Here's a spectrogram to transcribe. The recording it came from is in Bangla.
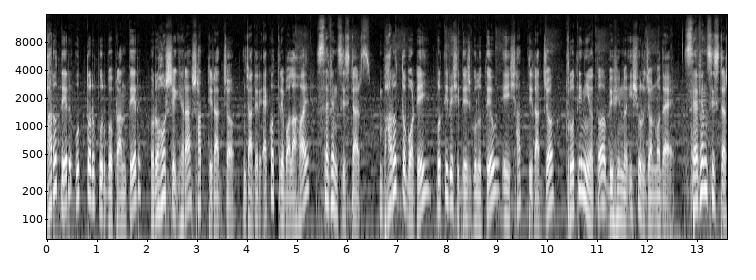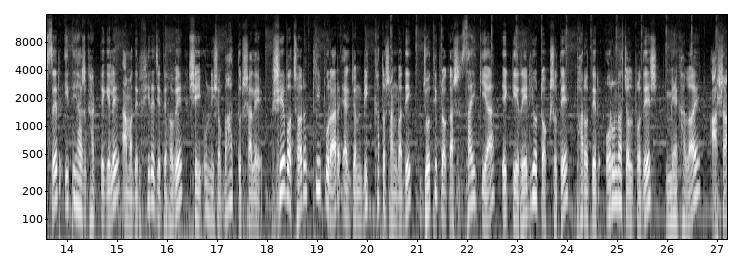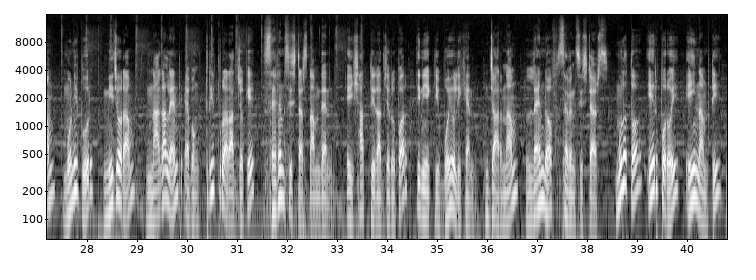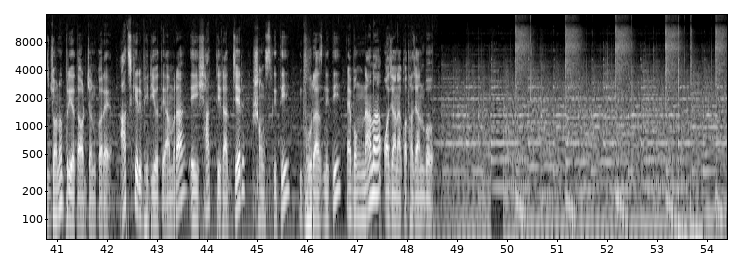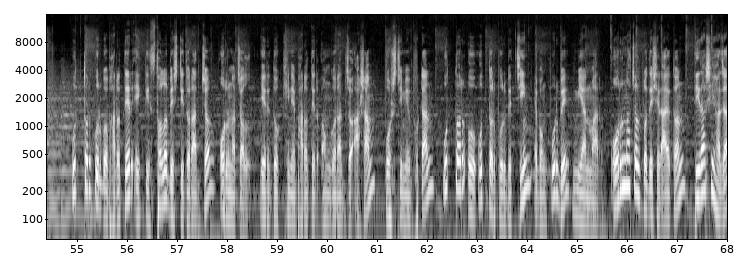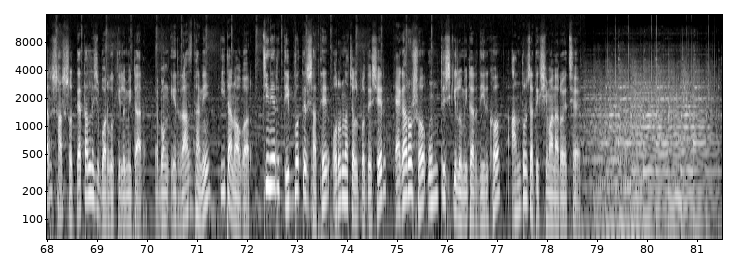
ভারতের উত্তর পূর্ব প্রান্তের রহস্যে ঘেরা সাতটি রাজ্য, যাদের একত্রে বলা হয় সেভেন সিস্টার্স ভারত তো বটেই প্রতিবেশী দেশগুলোতেও এই সাতটি রাজ্য প্রতিনিয়ত বিভিন্ন ইস্যুর জন্ম দেয়। সেভেন সিস্টার্সের ইতিহাস ঘাটতে গেলে আমাদের ফিরে যেতে হবে সেই উনিশশো বাহাত্তর সালে। সে বছর ত্রিপুরার একজন বিখ্যাত সাংবাদিক জ্যোতিপ্রকাশ সাইকিয়া একটি রেডিও টক শোতে ভারতের অরুণাচল প্রদেশ, মেঘালয়, আসাম, মণিপুর, মিজোরাম, নাগাল্যান্ড এবং ত্রিপুরা রাজ্যকে সেভেন সিস্টার্স নাম দেন। এই সাতটি রাজ্যের উপর তিনি একটি বইও লিখেন, যার নাম ল্যান্ড অফ সেভেন সিস্টার্স মূলত এরপরই এই নামটি জনপ্রিয়তা অর্জন করে। আজকের ভিডিওতে আমরা এই সাতটি রাজ্যের সংস্কৃতি, ভূরাজনীতি এবং নানা অজানা কথা জানব। উত্তর পূর্ব ভারতের একটি স্থলবেষ্টিত রাজ্য, অরুণাচল। এর দক্ষিণে ভারতের অঙ্গরাজ্য আসাম, পশ্চিমে ভুটান, উত্তর ও উত্তর পূর্বে চীন এবং পূর্বে মিয়ানমার। অরুণাচল প্রদেশের আয়তন তিরাশি হাজার সাতশো তেতাল্লিশ বর্গ কিলোমিটার এবং এর রাজধানী ইটানগর। চীনের তিব্বতের সাথে অরুণাচল প্রদেশের এগারোশো উনত্রিশ কিলোমিটার দীর্ঘ আন্তর্জাতিক সীমানা রয়েছে।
